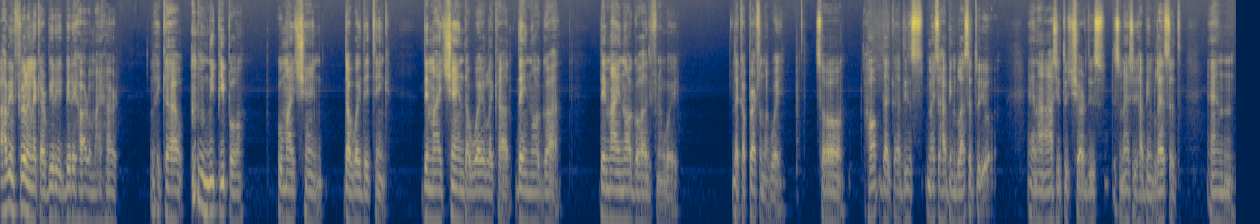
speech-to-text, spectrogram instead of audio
I've been feeling like a really really hard on my heart like uh need people who might change the way they think they might change the way like uh, they know God. They might not go a different way, like a personal way. So hope that uh, this message have been blessed to you, and I ask you to share this this message have been blessed, and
